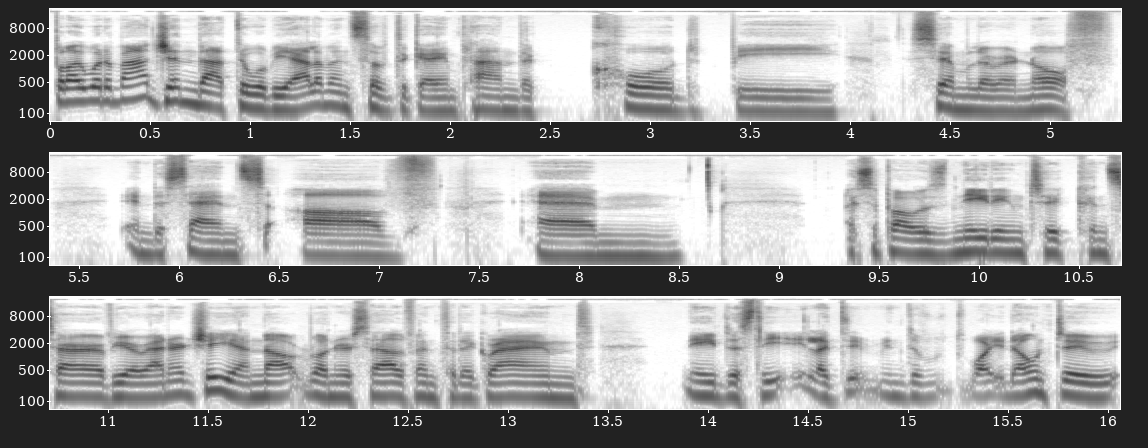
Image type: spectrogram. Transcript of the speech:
but I would imagine that there will be elements of the game plan that could be similar enough in the sense of. Um, I suppose needing to conserve your energy and not run yourself into the ground needlessly. Like what you don't do,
